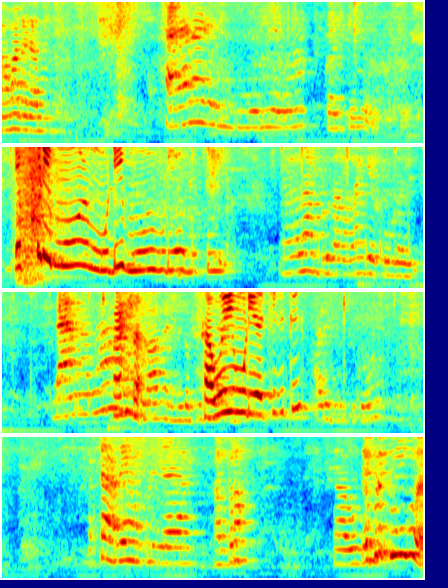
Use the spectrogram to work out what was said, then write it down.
மாமாட்ட காமி. எப்படி மூணு முடி மூணு முடியா வந்துச்சு அதெல்லாம் அப்படிதான் அதெல்லாம் கேட்கக்கூடாது. சவுரி முடிய வச்சுக்கிட்டு. அப்புறம்? எப்படி தூங்குவ?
